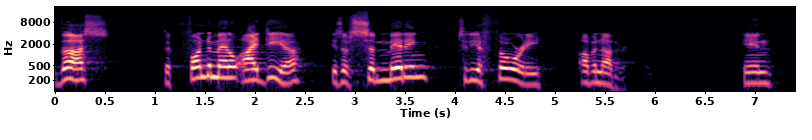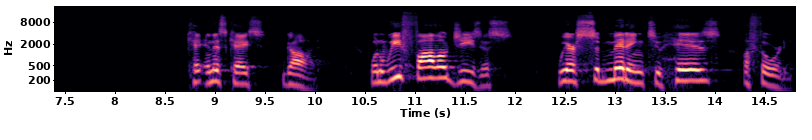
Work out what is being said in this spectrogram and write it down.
Thus, the fundamental idea is of submitting to the authority of another. In, in this case, God. When we follow Jesus, we are submitting to his authority.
